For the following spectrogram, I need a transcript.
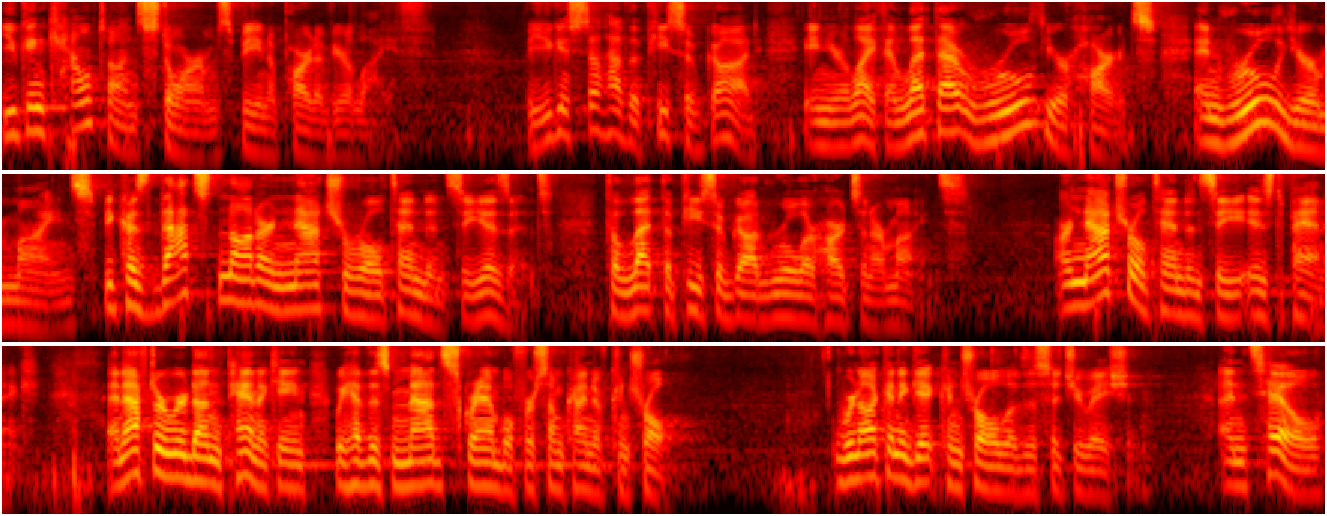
you can count on storms being a part of your life. But you can still have the peace of God in your life and let that rule your hearts and rule your minds because that's not our natural tendency, is it? To let the peace of God rule our hearts and our minds. Our natural tendency is to panic. And after we're done panicking, we have this mad scramble for some kind of control we're not going to get control of the situation until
